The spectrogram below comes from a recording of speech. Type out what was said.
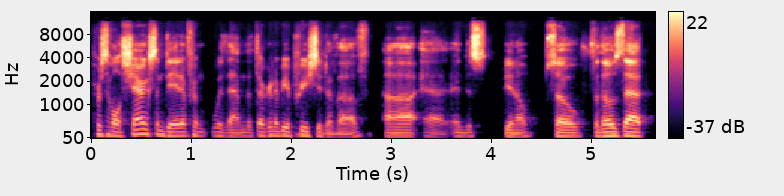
first of all, sharing some data from with them that they're going to be appreciative of, uh, uh and just you know, so for those that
